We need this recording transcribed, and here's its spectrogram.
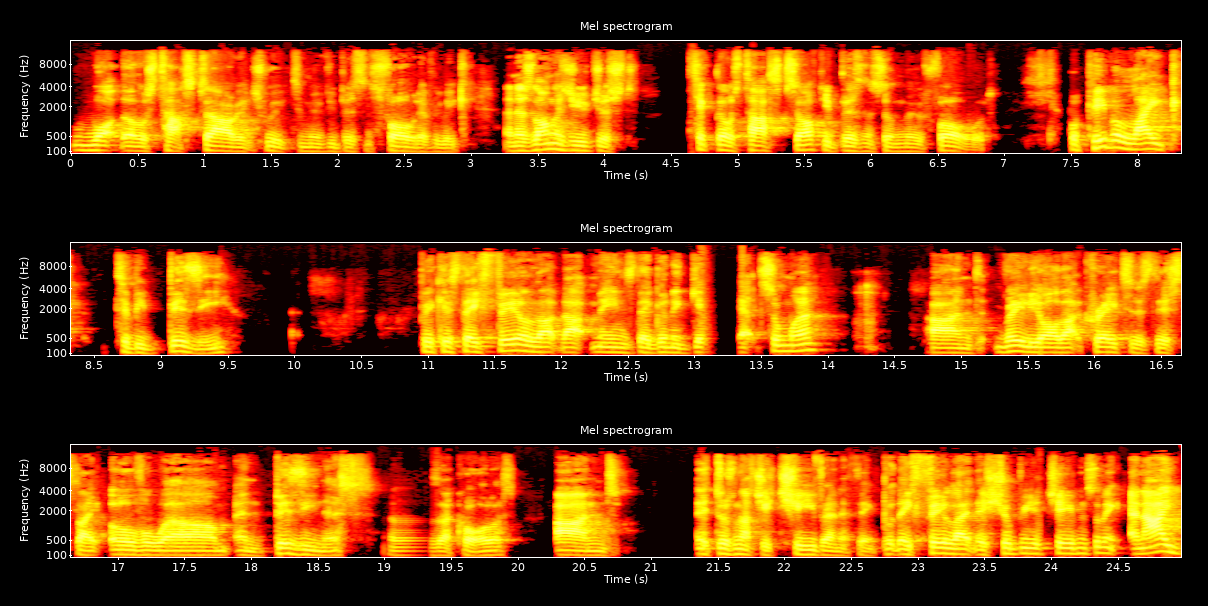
what those tasks are each week to move your business forward every week. And as long as you just tick those tasks off, your business will move forward. But people like to be busy because they feel that that means they're going to get, get somewhere. And really, all that creates is this like overwhelm and busyness, as I call it. And it doesn't actually achieve anything, but they feel like they should be achieving something. And I,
